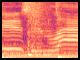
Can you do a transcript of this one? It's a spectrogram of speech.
Is and life.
